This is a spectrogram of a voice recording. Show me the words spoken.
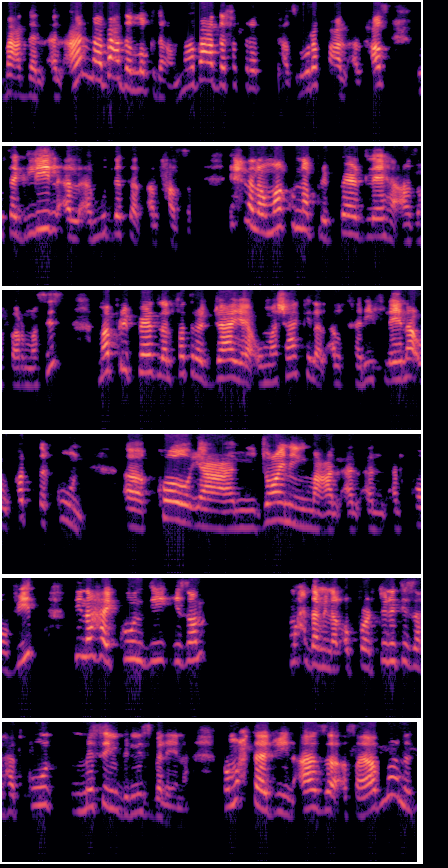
بعد الآن ما بعد ال lockdown ما بعد فترة الحظر ورفع الحظر وتقليل مدة الحظر. إحنا لو ما كنا prepared لها as pharmacist ما prepared للفترة الجاية ومشاكل الخريف لنا وقد تكون co uh, يعني joining مع الكوفيد هنا هيكون دي اذا واحدة من ال opportunities اللي هتكون missing بالنسبة لنا. فمحتاجين as صيادلة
